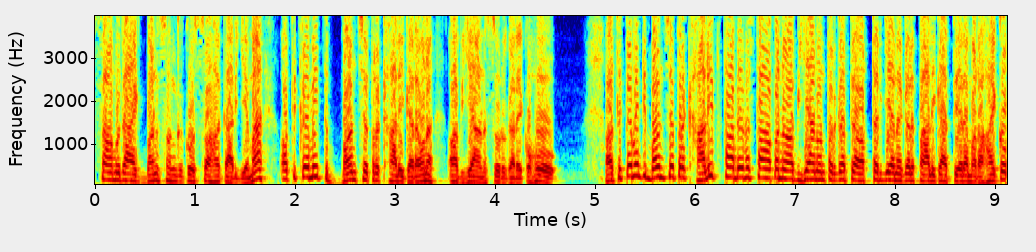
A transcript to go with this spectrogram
सामुदायिक वन संघको सहकार्यमा अतिक्रमित वन क्षेत्र खाली गराउन अभियान शुरू गरेको हो। अतिक्रमित वन क्षेत्र खाली तथा व्यवस्थापन अभियान अन्तर्गत अत्तरिया नगरपालिका तेह्रमा रहेको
